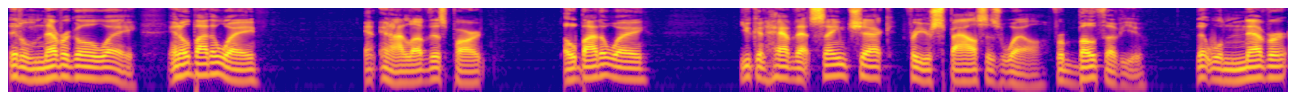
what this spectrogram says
It'll never go away. And oh, by the way, and, and I love this part, oh, by the way, you can have that same check for your spouse as well, for both of you. that will never,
